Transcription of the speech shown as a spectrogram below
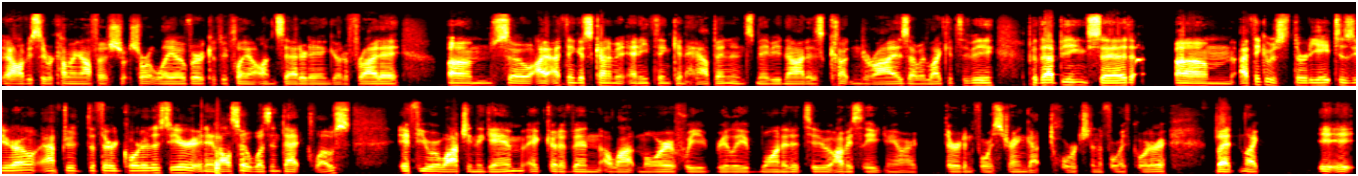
obviously, we're coming off a sh- short layover because we play on Saturday and go to Friday. Um, so I, I, think it's kind of an anything can happen, and it's maybe not as cut and dry as I would like it to be. But that being said, um, I think it was 38 to zero after the third quarter this year, and it also wasn't that close. If you were watching the game, it could have been a lot more if we really wanted it to. Obviously, you know, our third and fourth string got torched in the fourth quarter, but like, it, it,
